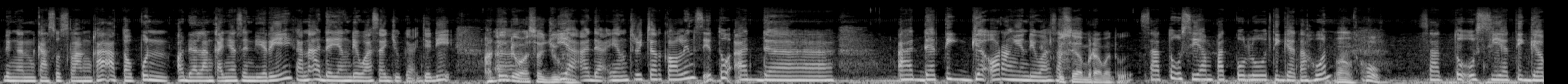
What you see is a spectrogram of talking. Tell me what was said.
dengan kasus langka ataupun ada langkanya sendiri karena ada yang dewasa juga jadi Ada yang eh, dewasa juga. iya ada yang Richard Collins itu ada ada tiga orang yang dewasa Usia berapa tuh? satu usia 43 tahun Wow. Oh, satu usia 30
